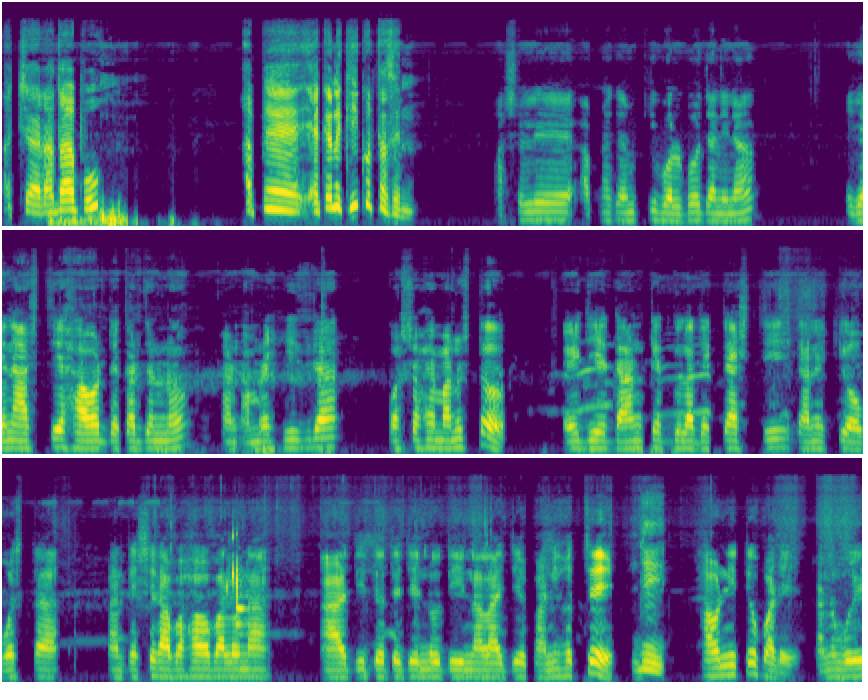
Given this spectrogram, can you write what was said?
আচ্ছা রাধা আপু আপনি এখানে কি করতেছেন? আসলে আপনাকে আমি কি বলব জানি না। এখানে আসছি হাওয়ার দেখার জন্য কারণ আমরা হিজড়া অসহায় মানুষ তো। এই যে ধান ক্ষেতগুলা দেখতে আসছি ধানের কি অবস্থা? কারণ দেশের আবহাওয়া ভালো না। আর দ্বিতীয়তে যে নদী নালায় যে পানি হচ্ছে জি। হাওয়া নিতেও পারে। কারণ ওই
